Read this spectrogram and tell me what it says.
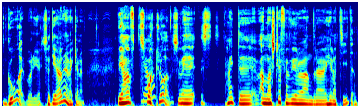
igår var det ju, så det är över en vecka nu. Vi har haft Ja. sportlov, så vi har inte, annars träffar vi varandra hela tiden.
